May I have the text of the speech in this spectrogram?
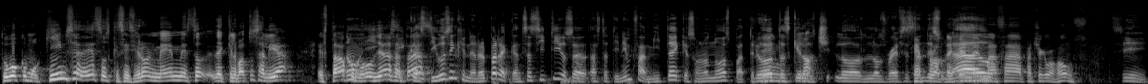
tuvo como 15 de esos que se hicieron memes, de que el vato salía, estaba como No, dos y, yardas atrás. castigos en general para Kansas City, o sea, hasta tienen famita de que son los nuevos patriotas, Sí, que no. los, los, los refs están de su lado. más a Patrick Mahomes. Sí,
